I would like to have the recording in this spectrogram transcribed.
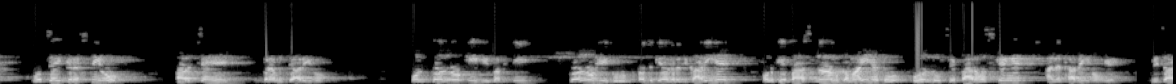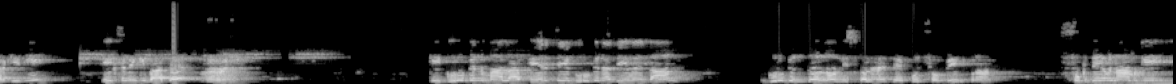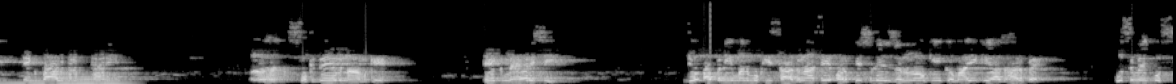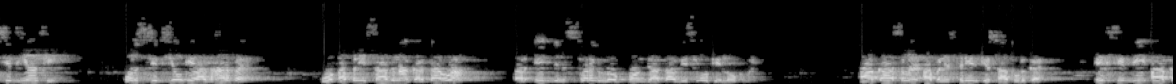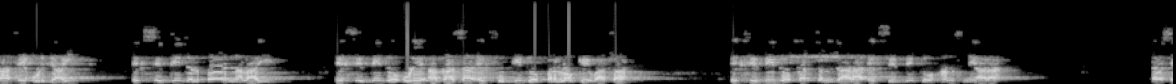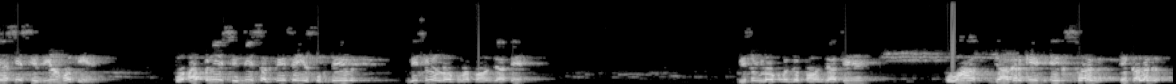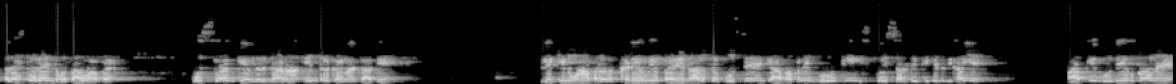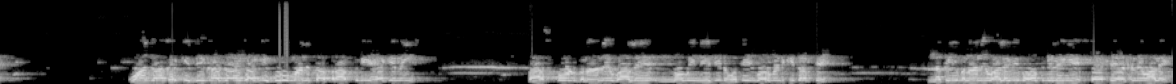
वो चाहे गृहस्थी हो और चाहे ब्रह्मचारी हो, उन दोनों की ही भक्ति, दोनों ही गुरु पद के अगर अधिकारी हैं, उनके पास नाम कमाई है तो पूर्ण रूप से पार हो सकेंगे, अन्यथा नहीं होंगे। विचार कीजिए एक समय की बात है कि गुरु बिन माला फेरते, गुरु बिना देवे दान, गुरु बिन दोनों निष्फल है से पूछो वेद पुराण। सुखदेव नाम की एक बाल ब्रह्मचारी, सुखदेव नाम के एक महर्षि, जो अपनी मनमुखी साधना से और पिछले जन्मों की कमाई के आधार पर उसमें कुछ सिद्धियाँ थी। उन सिद्धियों के आधार पर वो अपनी साधना करता हुआ और एक दिन स्वर्ग लोक पहुँच जाता विष्णु के लोक में। आकाश में अपने शरीर के साथ उड़कर एक सिद्धि आकाश से उड़ जाई, एक सिद्धि जल पर न लाई, एक सिद्धि जो उड़े आकाशा, एक सिद्धि जो परलोक के वासा, एक सिद्धि जो कस्तन जारा एक सिद्धि जो हंस नियारा ऐसी ऐसी सिद्धियाँ होती हैं तो अपनी सिद्धि शक्ति से ये सुखदेव विष्णु लोक में पहुँच जाते हैं। विष्णु लोक में जब पहुँच जाते हैं तो वहाँ जाकर के एक स्वर्ग, एक अलग रेस्टोरेंट होता है वहाँ पर। उस स्वर्ग के अंदर जाना इंटर करना चाहते हैं। लेकिन वहाँ पर खड़े हुए पहरेदार उससे पूछते हैं कि आप अपने गुरु की कोई सर्टिफिकेट दिखाइए। आपके गुरुदेव कौन है? वहाँ जाकर के देखा जाएगा कि गुरु मान्यता प्राप्त भी है कि नहीं। पासपोर्ट बनाने वाले नॉमिनेटेड होते हैं गवर्नमेंट की तरफ़ से। नकली बनाने वाले भी बहुत मिलेंगे, पैसे हटने वाले।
